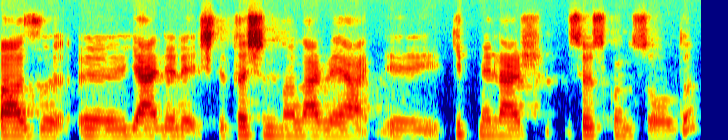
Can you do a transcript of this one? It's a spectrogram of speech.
bazı e, yerlere işte taşınmalar veya e, gitmeler söz konusu oldu.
